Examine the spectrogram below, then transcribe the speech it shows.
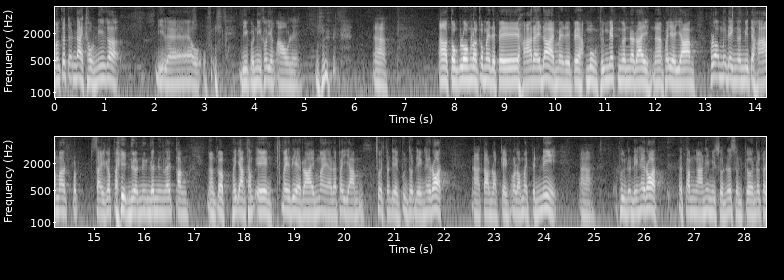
มันก็จะได้เท่านี้ก็ดีแล้ว ดีกว่านี้เขายังเอาเลยอ้า อาวตกลงเราก็ไม่ได้ไปหาไรายได้ ไม่ได้ไปมุ่งถึงเม็ดเงินอะไรนะพยายาม เพราะไม่ได้เงินมีแต่หามาใส่เข้าไปเดือนหนึ่งเดือนหนึ่งหลายตังค์ก็พยายามทำเอง ไม่เรียรายไม่อะไรพยายามช่วยตนเอง พึ่งตนเองให้รอดนะตามหลักเกณฑ์ของเราไม่เป็นหนี้พึ่งตนเองให้รอดแล้วทำงานให้มีส่วนเหลือส่วนเกินแล้วก็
